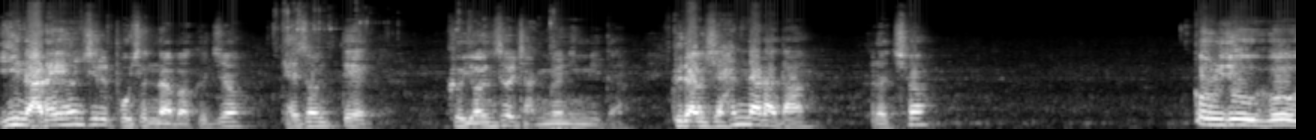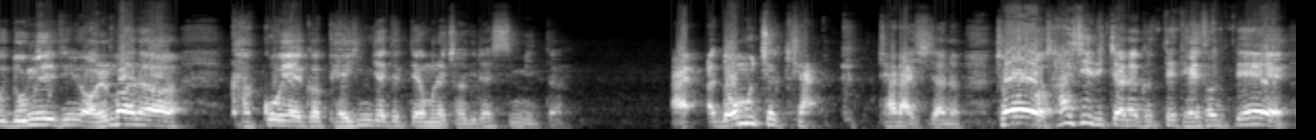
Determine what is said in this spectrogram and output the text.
이 나라의 현실을 보셨나봐, 그죠? 대선 때 그 연설 장면입니다. 그 당시 한나라당, 그렇죠? 그 우리 저, 그 노무현 대통령이 얼마나 각고의 그 배신자들 때문에 저기를 했습니다. 아, 아, 너무 저, 자- 잘 아시잖아요. 저 사실 있잖아요. 그때 대선 때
